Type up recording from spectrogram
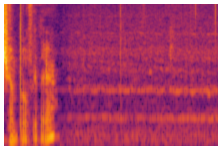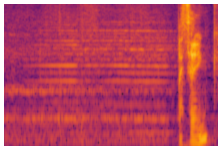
Jump over there. I think.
